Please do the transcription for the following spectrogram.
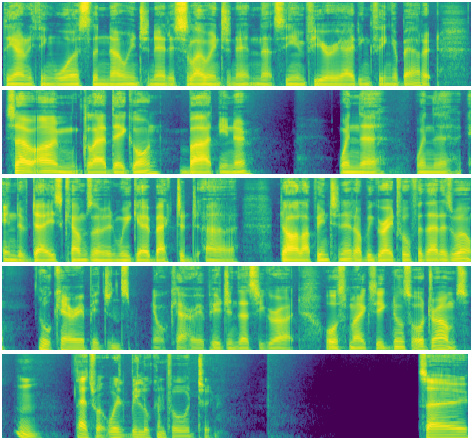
the only thing worse than no internet is slow internet, and that's the infuriating thing about it. So I'm glad they're gone, but you know, when the when the end of days comes and we go back to uh, dial-up internet, I'll be grateful for that as well. Or carrier pigeons. Or carrier pigeons, that's right. Or smoke signals or drums. Mm, that's what we'd be looking forward to. So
